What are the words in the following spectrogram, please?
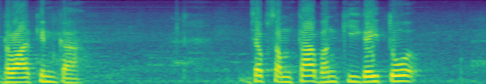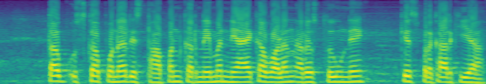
डवार्किन का। जब समता भंग की गई तो तब उसका पुनर्स्थापन करने में न्याय का वर्णन अरस्तु ने किस प्रकार किया?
